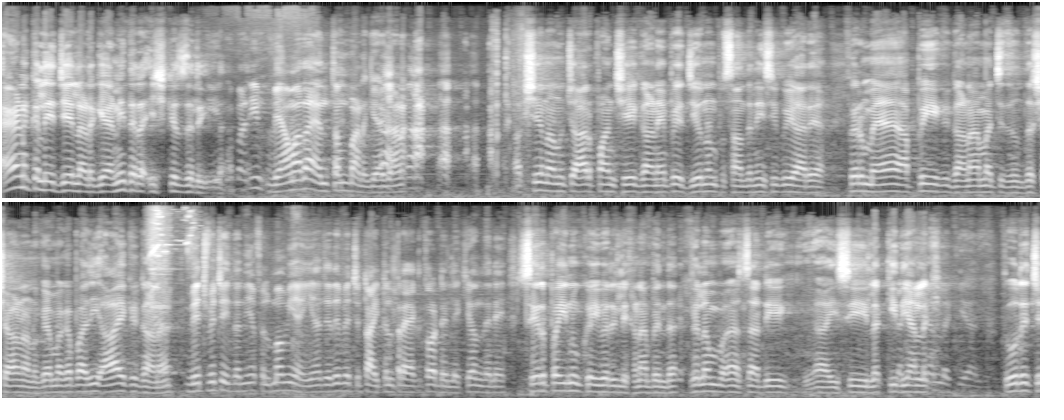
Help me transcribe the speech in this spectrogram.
ਐਨ ਕਲੇਜੇ ਲੜ ਗਿਆ, ਨਹੀਂ ਤੇਰਾ ਇਸ਼ਕ ਜ਼ਰੀਲਾ। ਭਾਜੀ, ਵਿਆਹਾਂ ਦਾ ਐਂਥਮ ਬਣ ਗਿਆ ਗਾਣਾ। ਅਕਸ਼ੇ ਉਹਨਾਂ ਨੂੰ 4 5 6 ਗਾਣੇ ਭੇਜੇ ਉਹਨਾਂ ਨੂੰ ਪਸੰਦ ਨਹੀਂ ਸੀ ਕੋਈ ਆ ਰਿਹਾ। ਫਿਰ ਮੈਂ ਆਪੇ ਹੀ ਇੱਕ ਗਾਣਾ ਮੈਂ ਜਤਿੰਦਰ ਸ਼ਾਹ ਉਹਨਾਂ ਨੂੰ ਕਿਹਾ ਮੈਂ ਕਿਹਾ ਭਾਜੀ ਆਹ ਇੱਕ ਗਾਣਾ। ਵਿੱਚ ਵਿੱਚ ਇਦਾਂ ਦੀਆਂ ਫਿਲਮਾਂ ਵੀ ਆਈਆਂ ਜਿਹਦੇ ਵਿੱਚ ਟਾਈਟਲ ਟਰੈਕ ਤੁਹਾਡੇ ਲਿਖੇ ਹੁੰਦੇ ਨੇ। ਸਿਰ ਪਈ ਨੂੰ ਕਈ ਵਾਰੀ ਲਿਖਣਾ ਪੈਂਦਾ। ਫਿਲਮ ਸਾਡੀ ਆਈ ਸੀ ਲੱਕੀ ਦੀਆਂ ਲੱਕੀ ਤੇ ਉਹਦੇ ਚ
